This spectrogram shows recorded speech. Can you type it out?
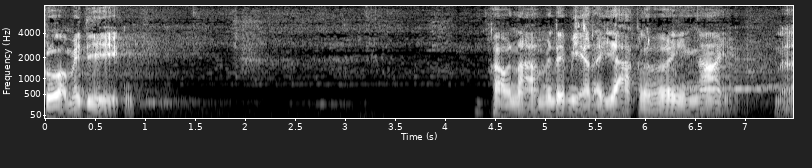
กลัวไม่ดีอีกภาวนาไม่ได้มีอะไรยากเลยง่าย นะ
